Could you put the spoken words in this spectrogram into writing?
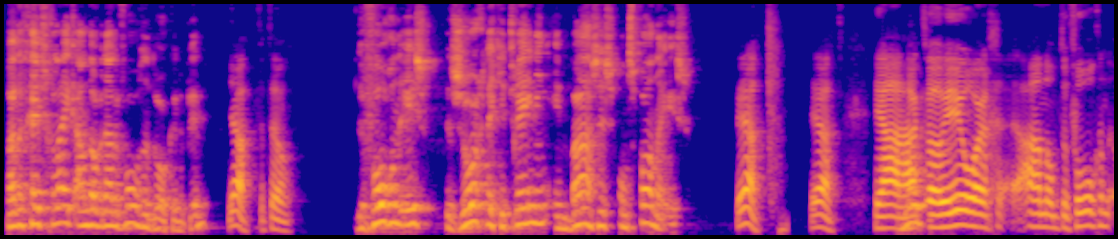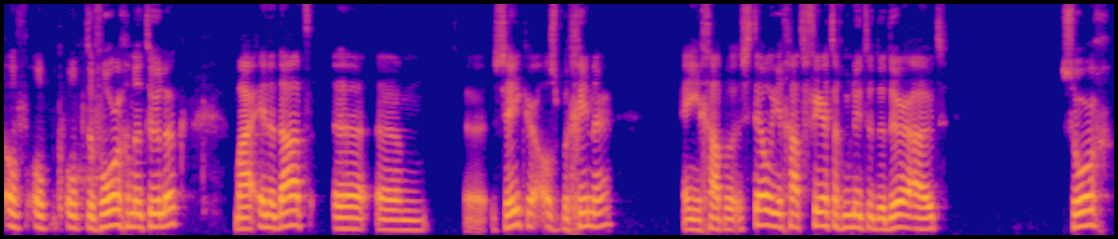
maar dat geeft gelijk aan dat we naar de volgende door kunnen, Pim. Ja, vertel. De volgende is, zorg dat je training in basis ontspannen is. Ja, ja. Ja, haakt wel heel erg aan op de volgende, of op, op de vorige natuurlijk. Maar inderdaad, uh, um, uh, zeker als beginner, en je gaat, stel je gaat 40 minuten de deur uit, zorg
